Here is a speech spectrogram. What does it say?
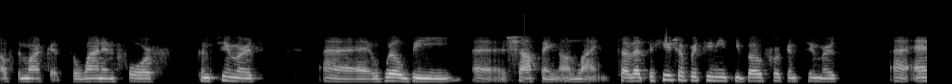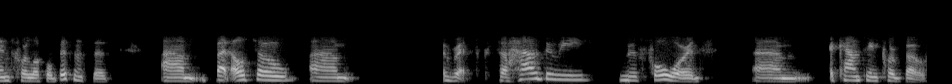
of the market. So one in four consumers uh, will be uh, shopping online. So that's a huge opportunity both for consumers uh, and for local businesses, um, but also um, a risk. So how do we move forward um, accounting for both?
